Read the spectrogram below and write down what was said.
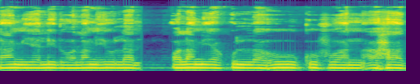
লাম ইয়ালিদ ইউলাদ। ওয়া লাম ইয়াকুল লাহু কুফুয়ান আহাদ।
